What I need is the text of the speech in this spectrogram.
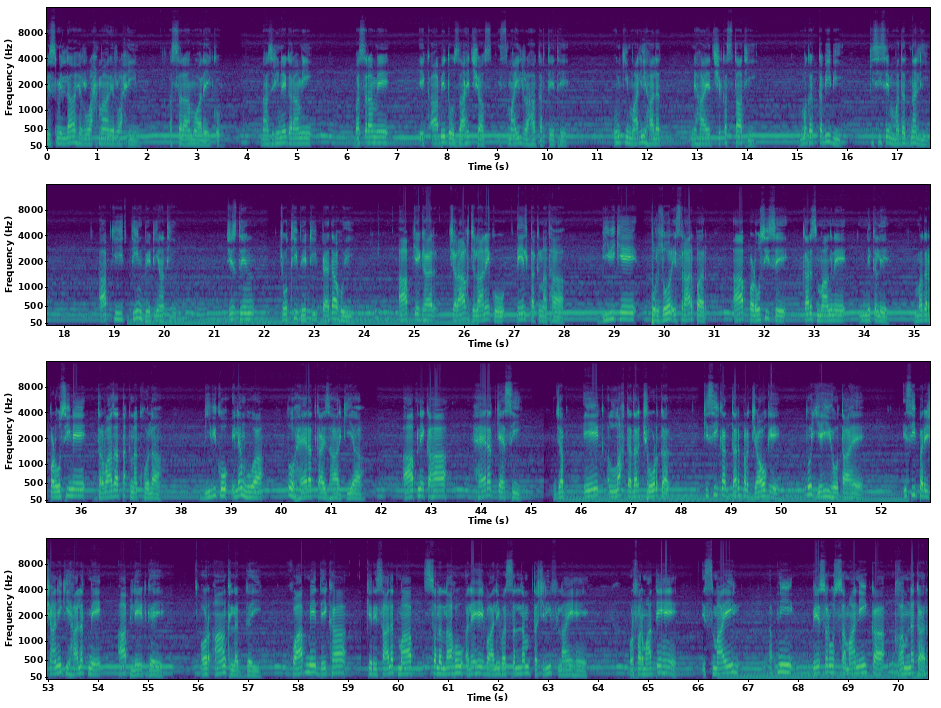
بسم اللہ الرحمن الرحیم۔ السلام علیکم۔ ناظرین گرامی، بصرہ میں ایک عابد و زاہد شخص اسماعیل رہا کرتے تھے۔ ان کی مالی حالت نہایت شکستہ تھی، مگر کبھی بھی کسی سے مدد نہ لی۔ آپ کی تین بیٹیاں تھیں۔ جس دن چوتھی بیٹی پیدا ہوئی، آپ کے گھر چراغ جلانے کو تیل تک نہ تھا۔ بیوی کے پرزور اصرار پر آپ پڑوسی سے قرض مانگنے نکلے، مگر پڑوسی نے دروازہ تک نہ کھولا۔ بیوی کو علم ہوا تو حیرت کا اظہار کیا۔ آپ نے کہا، حیرت کیسی؟ جب ایک اللہ کا در چھوڑ کر کسی کا در پر جاؤ گے تو یہی ہوتا ہے۔ اسی پریشانی کی حالت میں آپ لیٹ گئے اور آنکھ لگ گئی۔ خواب میں دیکھا کہ رسالت ماب صلی اللہ علیہ وآلہ وسلم تشریف لائے ہیں اور فرماتے ہیں، اسماعیل، اپنی بیسر و سمانی کا غم نہ کر،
